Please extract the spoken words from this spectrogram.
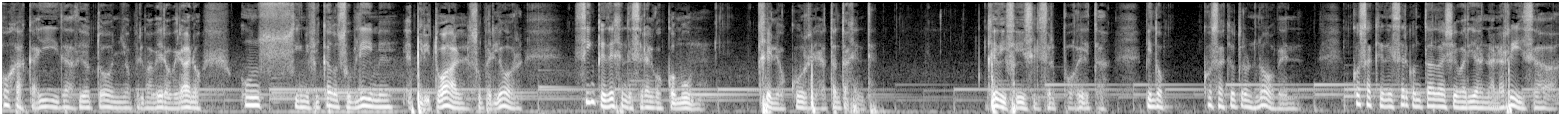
hojas caídas de otoño, primavera o verano, un significado sublime, espiritual, superior, sin que dejen de ser algo común. ¿Qué le ocurre a tanta gente? Qué difícil ser poeta, viendo cosas que otros no ven cosas que de ser contadas llevarían a la risa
